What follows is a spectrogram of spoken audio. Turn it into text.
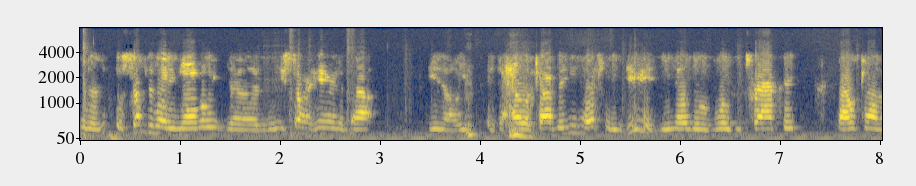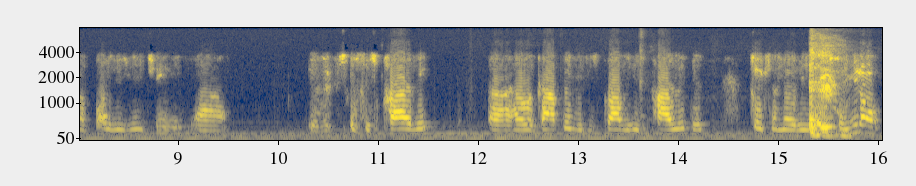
you know, it's something that he normally does. When you start hearing about, you know, it's a helicopter, know, he did. You know, to avoid the traffic. That was kind of part of his routine. Uh, it was, it's his private uh, helicopter, which is probably his pilot that takes him every day. So you don't.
